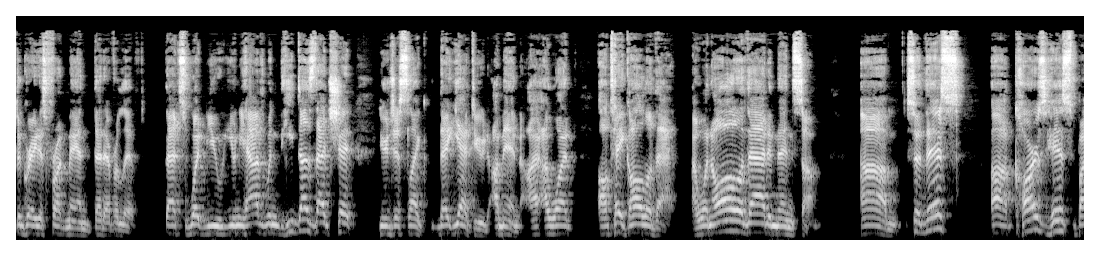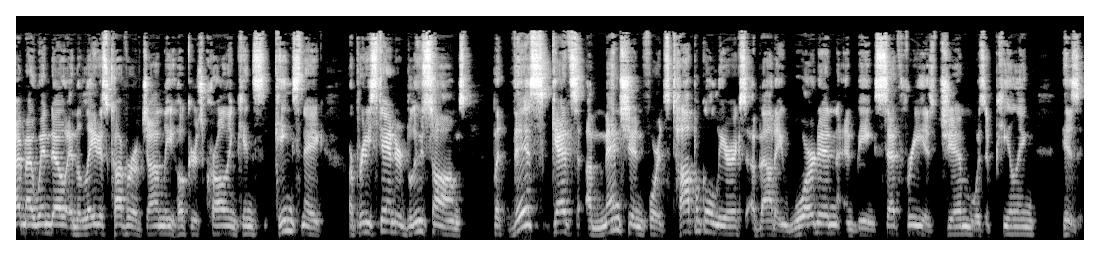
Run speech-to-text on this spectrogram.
the greatest front man that ever lived. That's what you you have when he does that shit. You're just like that. Yeah, dude, I'm in. I, I want. I'll take all of that. I want all of that and then some. Um, so this uh, "Cars Hiss" by my window and the latest cover of John Lee Hooker's "Crawling King Snake" are pretty standard blues songs. But this gets a mention for its topical lyrics about a warden and being set free as Jim was appealing his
